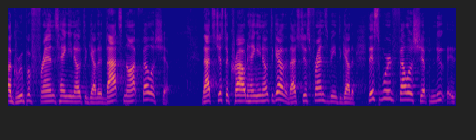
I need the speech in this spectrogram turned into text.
a group of friends hanging out together. That's not fellowship. That's just a crowd hanging out together. That's just friends being together. This word fellowship, nu-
